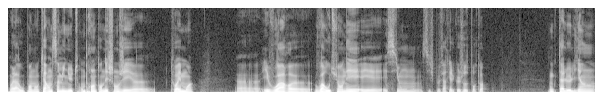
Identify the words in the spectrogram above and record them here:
voilà, où pendant 45 minutes, on prend le temps d'échanger, toi et moi, et voir, voir où tu en es et, si, on, si je peux faire quelque chose pour toi. Donc tu as le lien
